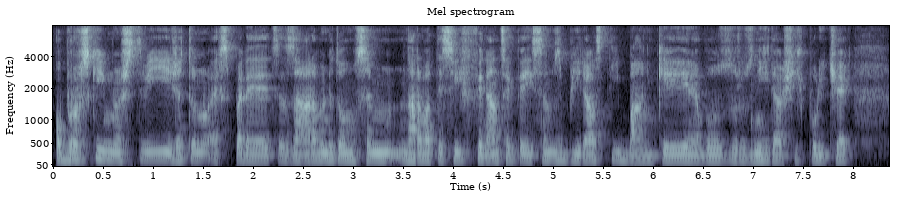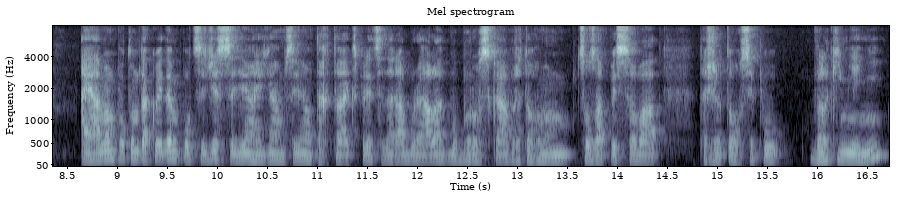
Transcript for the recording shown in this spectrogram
obrovské množství žetonů expedic, zároveň do toho musím narvat ty své finance, které jsem sbíral z té banky nebo z různých dalších políček. A já mám potom takový ten pocit, že sedím a říkám si, no tak ta expedice teda bude ale obrovská, protože toho mám co zapisovat, takže do toho sypu velký mění.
